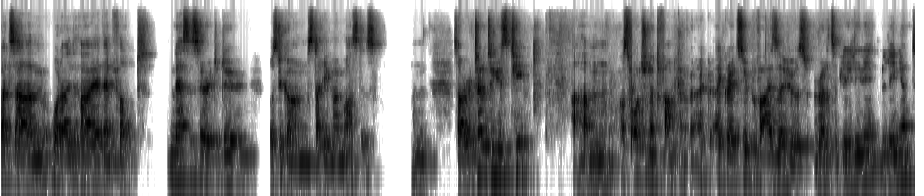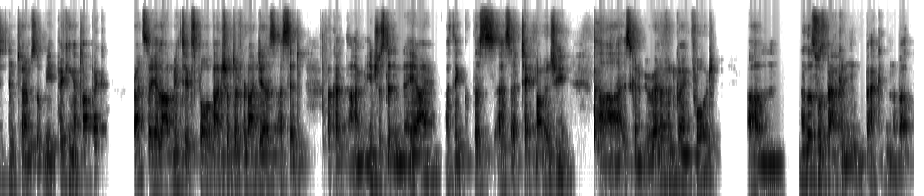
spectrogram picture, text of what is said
But um, what I, I then felt necessary to do was to go and study my master's. And so I returned to UCT. Um, I was fortunate to find kind of a, a, great supervisor who was relatively lenient in terms of me picking a topic. Right, so he allowed me to explore a bunch of different ideas. I said, "Look, I, am interested in AI. I think this as a technology uh, is going to be relevant going forward." Um, and this was back in back in about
